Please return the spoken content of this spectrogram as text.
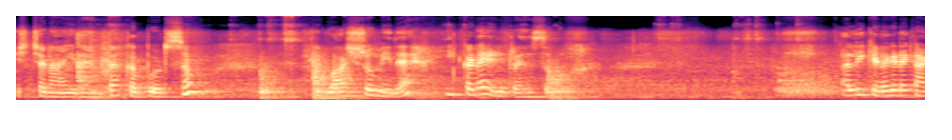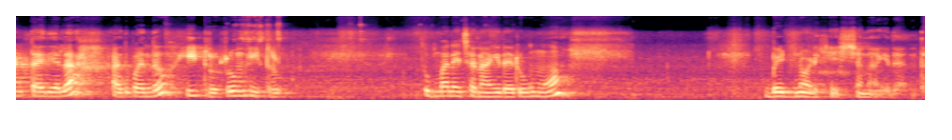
ಎಷ್ಟು ಚೆನ್ನಾಗಿದೆ ಅಂತ ಕಬ್ಬರ್ಡ್ಸು ವಾಶ್ರೂಮ್ ಇದೆ, ಈ ಕಡೆ ಎಂಟ್ರೆನ್ಸು ಅಲ್ಲಿ ಕೆಳಗಡೆ ಕಾಣ್ತಾ ಇದೆಯಲ್ಲ, ಅದು ಬಂದು ಹೀಟ್ರು ರೂಮ್ ಹೀಟ್ರು ತುಂಬಾ ಚೆನ್ನಾಗಿದೆ ರೂಮು ಬೆಡ್ ನೋಡಿ, ಎಷ್ಟು ಚೆನ್ನಾಗಿದೆ ಅಂತ.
